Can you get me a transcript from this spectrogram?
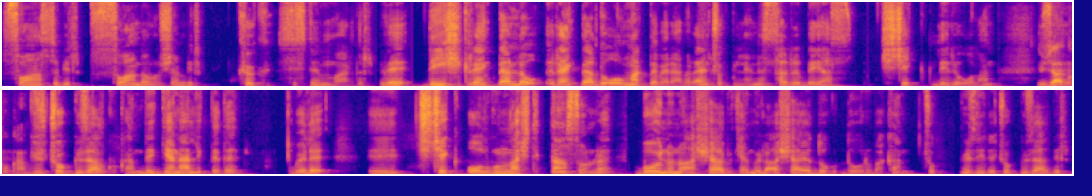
soğansı bir soğandan oluşan bir kök sistemi vardır ve değişik renklerle renklerde olmakla beraber en çok bilinen sarı beyaz çiçekleri olan Güzel kokan. gü- çok güzel kokan ve genellikle de böyle e, çiçek olgunlaştıktan sonra boynunu aşağı büken böyle aşağıya do- doğru bakan çok güzide çok güzel bir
